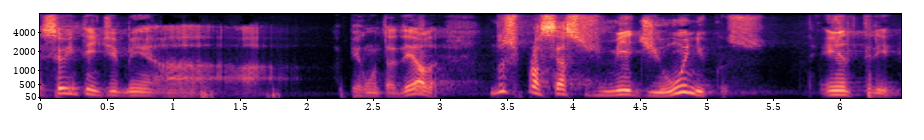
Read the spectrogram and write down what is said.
se eu entendi bem a, a, pergunta dela, nos processos mediúnicos entre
